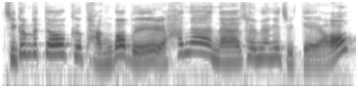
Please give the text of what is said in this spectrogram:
지금부터 그 방법을 하나하나 설명해 줄게요.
